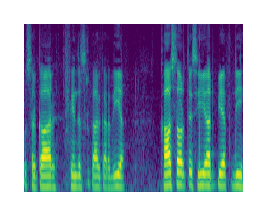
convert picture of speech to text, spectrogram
ਉਹ ਸਰਕਾਰ, ਕੇਂਦਰ ਸਰਕਾਰ ਕਰਦੀ ਆ। ਖਾਸ ਤੌਰ ਤੇ ਸੀਆਰਪੀਐਫ ਦੀ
